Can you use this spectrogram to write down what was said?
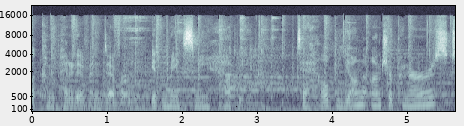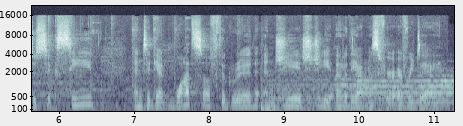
a competitive endeavor. It makes me happy to help young entrepreneurs to succeed and to get watts off the grid and GHG out of the atmosphere every day.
